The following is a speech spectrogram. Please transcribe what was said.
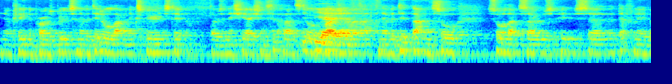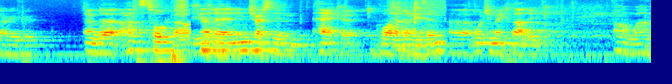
you know, cleaned the pros boots. I never did all that and experienced it. Those initiations that lads still Yeah, yeah. I, I never did that and saw saw that. So it was it was uh, definitely a varied route. And uh, I have to talk about you had an interesting haircut while at Wellington. Uh, what do you make of that, Luke? Oh, wow.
